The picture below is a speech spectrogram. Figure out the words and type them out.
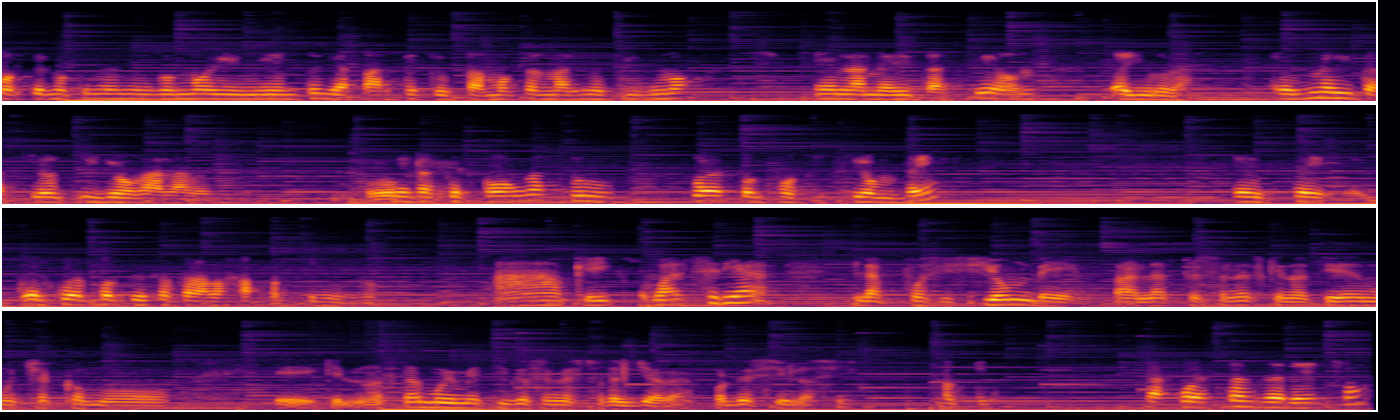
porque no tiene ningún movimiento y aparte que usamos el magnetismo en la meditación, te ayuda. Es meditación y yoga a la vez. Okay. Mientras que pongas tu cuerpo en posición B, este, el cuerpo empieza a trabajar por sí mismo. Ah, ok. ¿Cuál sería la posición B para las personas que no tienen mucha como, eh, que no están muy metidos en esto del yoga, por decirlo así? Ok. Te acuestas derecho,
